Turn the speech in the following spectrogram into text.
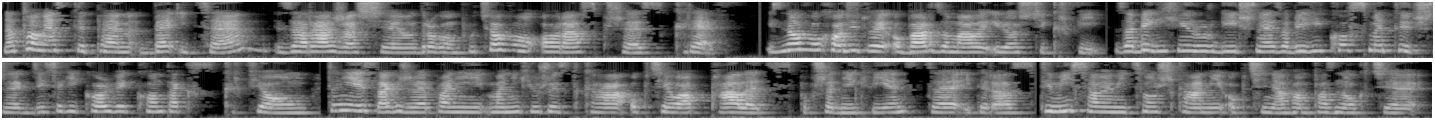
Natomiast typem B i C zaraża się drogą płciową oraz przez krew. I znowu chodzi tutaj o bardzo małe ilości krwi. Zabiegi chirurgiczne, zabiegi kosmetyczne, gdzie jest jakikolwiek kontakt z krwią. To nie jest tak, że pani manikiurzystka obcięła palec poprzedniej klientce i teraz tymi samymi cążkami obcina wam paznokcie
